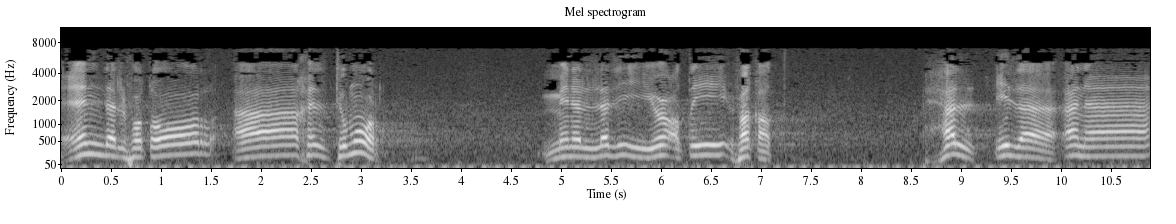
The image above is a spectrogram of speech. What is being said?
عند الفطور آخذ تمور من الذي يعطي فقط. هل إذا أنا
